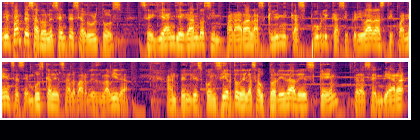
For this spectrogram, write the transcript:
Infantes, adolescentes y adultos seguían llegando sin parar a las clínicas públicas y privadas tijuanenses en busca de salvarles la vida, ante el desconcierto de las autoridades que, tras enviar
